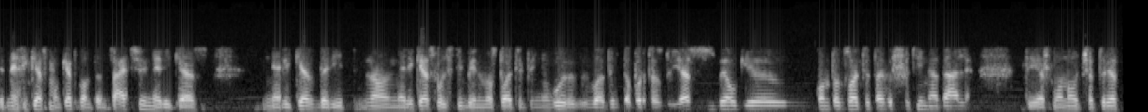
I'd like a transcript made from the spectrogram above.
ir nereikės mokėti kompensacijų, nereikės nereikės daryti, nu, nereikės valstybė investuoti pinigų ir, va, dabar tas dujas vėlgi kompensuoti tą viršutinę dalį. Tai aš manau, čia, turėt,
